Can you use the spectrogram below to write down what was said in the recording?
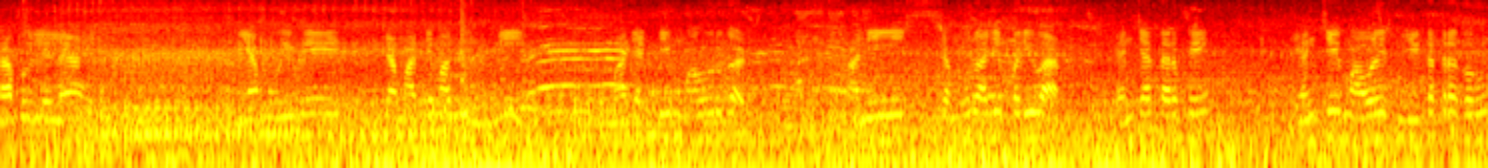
राबवलेल्या आहेत. या मोहिमेच्या माध्यमातून मी माझ्या टीम माहूरगड आणि शंभूराजे परिवार यांच्यातर्फे यांचे मावळे एकत्र करून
